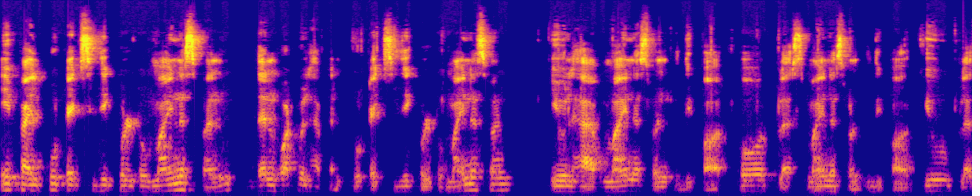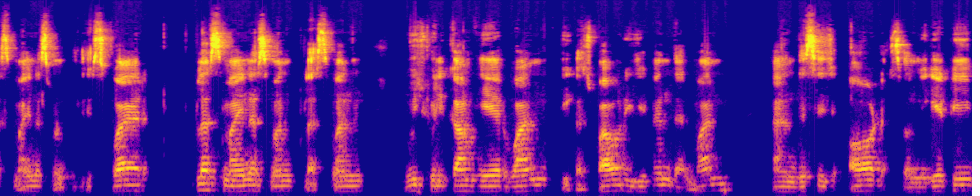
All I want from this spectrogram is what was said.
if I'll put x is equal to minus 1 then what will happen? Put x is equal to minus 1 you will have minus 1 to the power 4 plus minus 1 to the power cube plus minus 1 to the square plus minus 1 plus 1 which will come here 1 because power is even then 1 and this is odd so negative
